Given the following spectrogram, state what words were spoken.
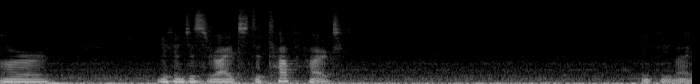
Or you can just write the top part if you like.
